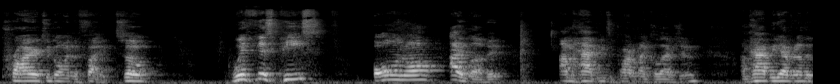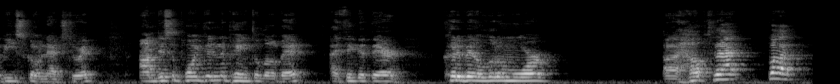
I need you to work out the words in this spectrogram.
prior to going to fight. So with this piece, all in all, I love it. I'm happy it's a part of my collection. I'm happy to have another beast go next to it. I'm disappointed in the paint a little bit. I think that there could have been a little more uh, help to that. But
